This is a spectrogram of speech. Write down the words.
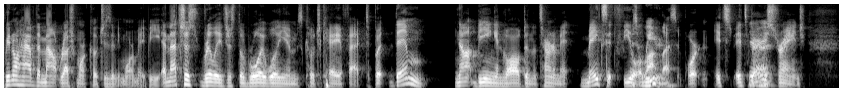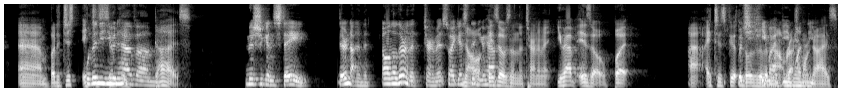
we don't have the Mount Rushmore coaches anymore, maybe. And that's just really just the Roy Williams, Coach K effect. But them not being involved in the tournament makes it feel It's a lot less important. It's it's Yeah. very strange. Um, but it just it well, then just you even simply have um, does. Michigan State. They're not in the. Oh no, they're in the tournament. So I guess No, then you have. Izzo's in the tournament. You have Izzo, but I, I just feel those are the Mount Rushmore guys.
